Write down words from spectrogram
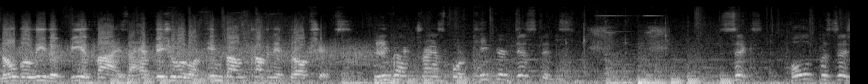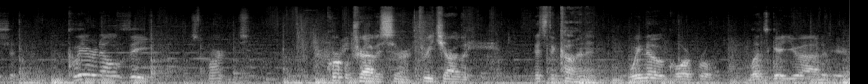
Noble leader, be advised. I have visual on inbound Covenant dropships. Evac transport, keep your distance. Six, hold position. Clear an LZ. Spartans. Corporal Travis, sir. Three Charlie. It's the Covenant. We know, Corporal. Let's get you out of here.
